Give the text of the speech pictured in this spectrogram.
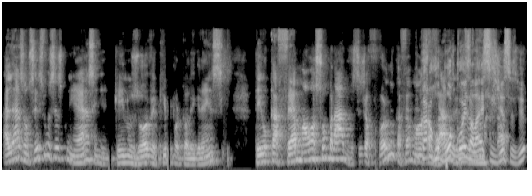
Aliás, não sei se vocês conhecem, quem nos ouve aqui, Porto Alegrense, tem o Café Mal Assombrado. Vocês já foram no Café Mal Assombrado? O cara roubou coisa lá esses dias, vocês viram?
